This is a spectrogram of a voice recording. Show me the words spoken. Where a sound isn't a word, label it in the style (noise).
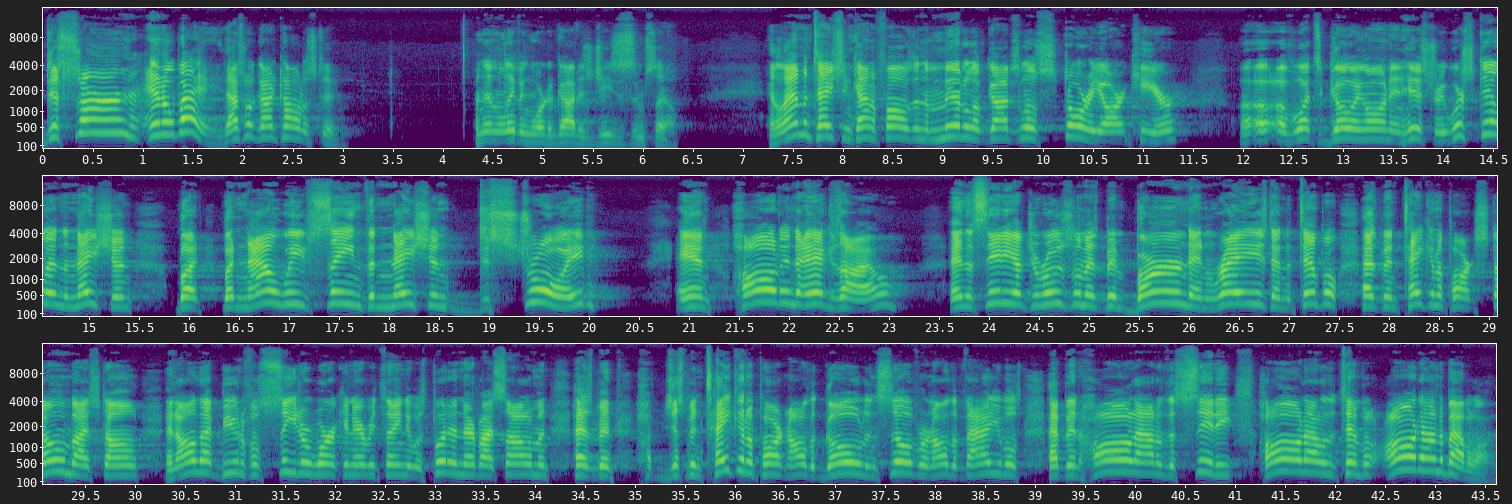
discern, and obey. That's what God called us to. And then the living Word of God is Jesus Himself. And Lamentation kind of falls in the middle of God's little story arc here uh, uh, of what's going on in history. We're still in the nation, but, but now we've seen the nation destroyed and hauled into exile and the city of Jerusalem has been burned and razed, and the temple has been taken apart stone by stone, and all that beautiful cedar work and everything that was put in there by Solomon has been just been taken apart, and all the gold and silver and all the valuables have been hauled out of the city, hauled out of the temple, all down to Babylon.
